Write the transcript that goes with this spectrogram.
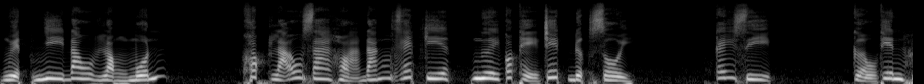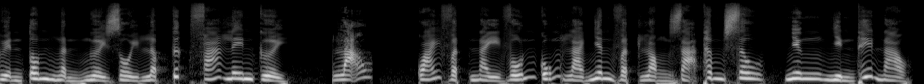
Nguyệt Nhi đau lòng muốn. Khóc lão ra hỏa đáng ghét kia, ngươi có thể chết được rồi. Cái gì? Cửu thiên huyền tôn ngẩn người rồi lập tức phá lên cười. Lão, quái vật này vốn cũng là nhân vật lòng dạ thâm sâu, nhưng nhìn thế nào?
